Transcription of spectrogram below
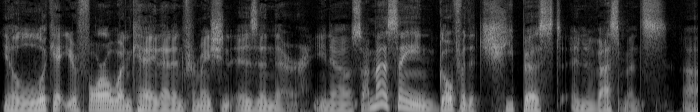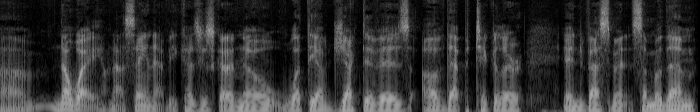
you know, look at your 401k. That information is in there. You know, so I'm not saying go for the cheapest investments. Um, no way. I'm not saying that because you just got to know what the objective is of that particular investment. Some of them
